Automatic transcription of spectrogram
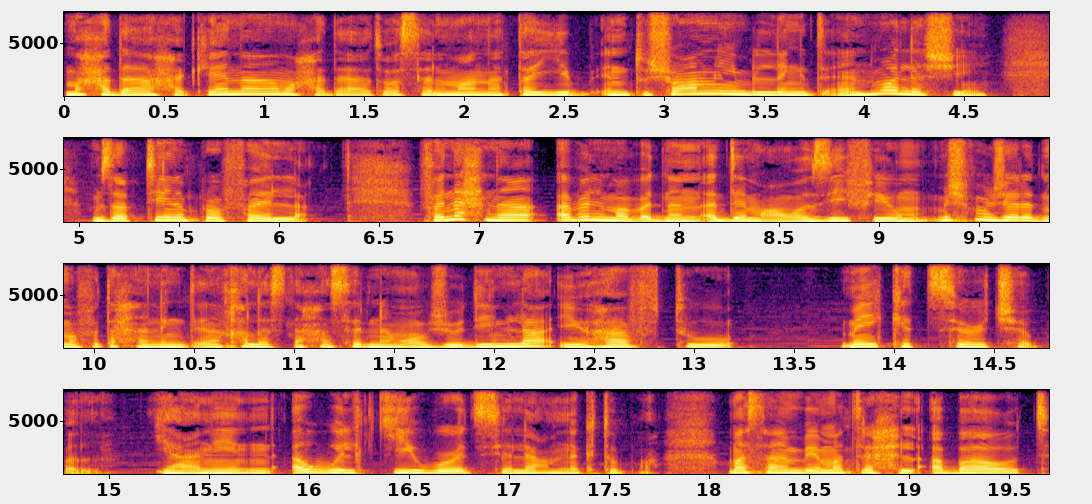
ما حدا حكينا ما حدا تواصل معنا. طيب انتو شو عاملين بال LinkedIn ولا شيء مزبطين ال profile لا. فنحن قبل ما بدنا نقدم على وظيفة ومش مجرد ما فتحنا LinkedIn خلص نحن صرنا موجودين لا you have to make it searchable. يعني أول keywords يلي عم نكتبها. مثلا بمطرح ال about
